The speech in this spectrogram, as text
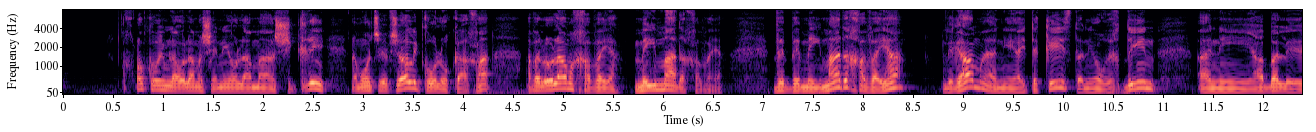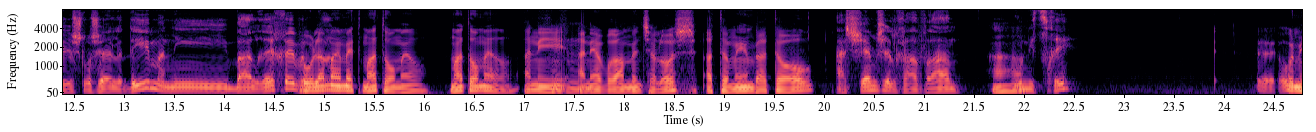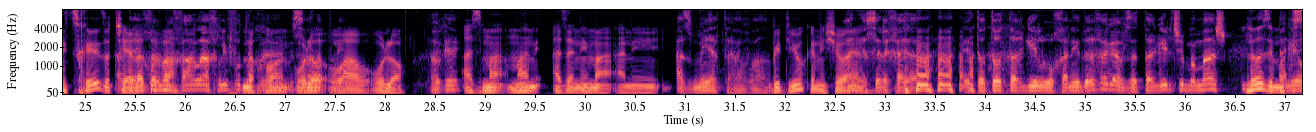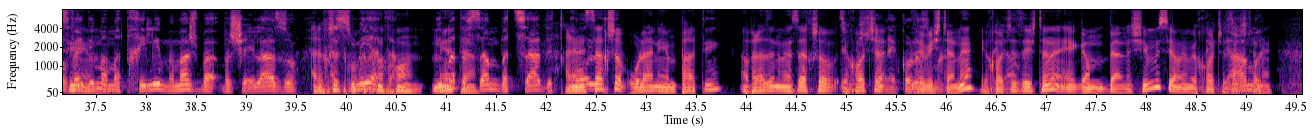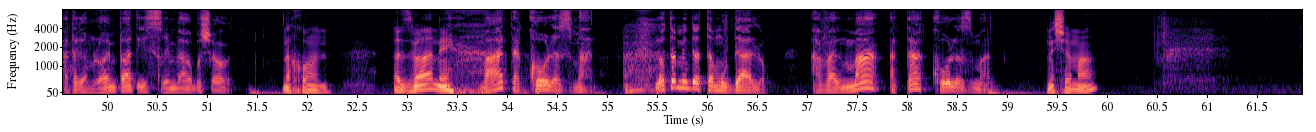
אנחנו לא קוראים לעולם השני עולם השקרי, למרות שאפשר לקרוא לו ככה, אבל עולם החוויה, מימד החוויה. ובמימד החוויה, לגמרי, אני הייטקיסט, אני עורך דין, אני אבא לשלושה ילדים, אני בעל רכב. בעולם אני... האמת, מה אתה אומר? מה אתה אומר? אני, אני אברהם בן שלוש, התמים והטהור. השם שלך, אברהם. הוא נצחי? אה, הוא נצחי? זאת שאלה אתה יכול טובה. מחר להחליף אותו נכון, במשרד הוא לא, הפנים. וואו, הוא לא. אוקיי? אז מה, מה, אני- אז אני מה, אני, אז מי אתה, אברהם? בדיוק, אני שואל. אני אעשה לך את אותו תרגיל רוחני. דרך אגב, זה תרגיל שממש... לא, זה אני מקסים. עובד עם המתחילים, ממש בשאלה הזו. אני חושב שזה כל כך אתה? נכון. מי אם אתה? אתה שם בצד את אני כל... מנסה לחשוב, אולי אני אמפתי, אבל אז אני מנסה לחשוב, יכול להיות ש... משתנה זה הזמן. משתנה, יכול להיות. שזה ישתנה, גם באנשים מסוימים יכול להיות שזה. ישתנה. אתה גם לא אמפתי 24 שעות. נכון. אז מה אני? מה אתה כל הזמן? לא תמיד אתה מודע לו, אבל מה אתה כל הזמן? נשמה?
